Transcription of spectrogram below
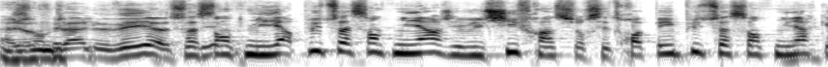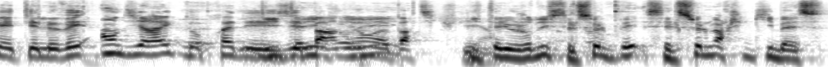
Ils Alors, ont en déjà levé euh, 60 milliards, plus de 60 milliards, j'ai vu le chiffre hein, sur ces trois pays, plus de 60 milliards qui a été levé en direct auprès des épargnants particuliers. L'Italie aujourd'hui, c'est le, seul, le marché qui baisse.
